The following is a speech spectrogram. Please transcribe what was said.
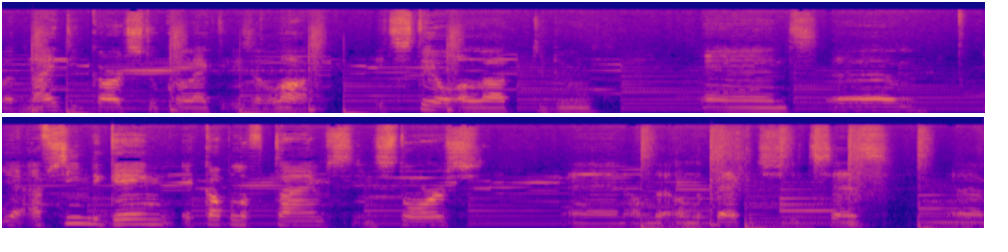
but 90 cards to collect is a lot it's still a lot to do. And um, yeah I've seen the game a couple of times in stores and on the on the package it says uh,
